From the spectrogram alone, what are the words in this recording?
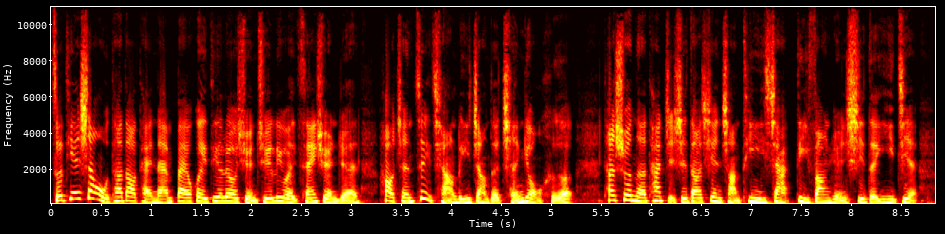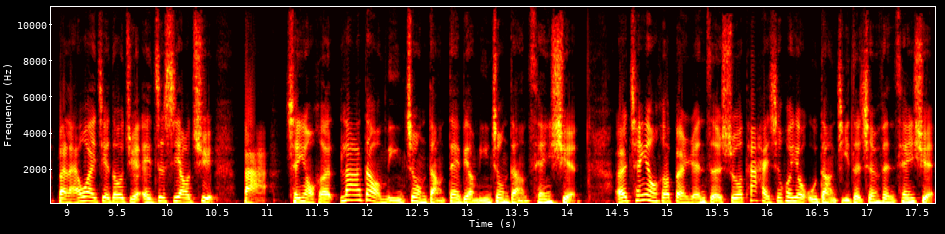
昨天上午他到台南拜会第六选区立委参选人，号称最强里长的陈永和。他说呢，他只是到现场听一下地方人士的意见。本来外界都觉得，哎，这。是要去把陈永和拉到民众党，代表民众党参选，而陈永和本人则说，他还是会用无党籍的身份参选，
